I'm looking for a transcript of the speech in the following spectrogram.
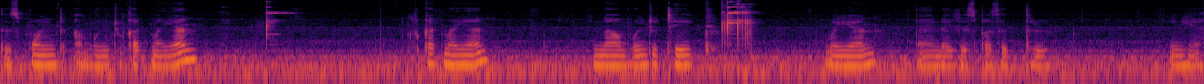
this point I'm going to cut my yarn. Cut my yarn. And now I'm going to take my yarn and I just pass it through in here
